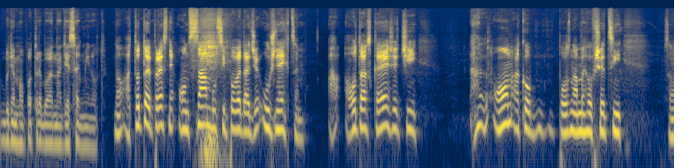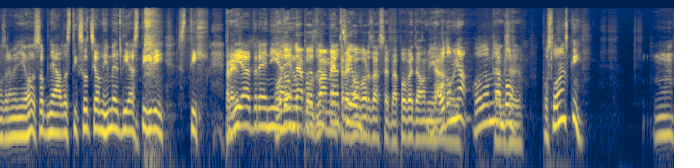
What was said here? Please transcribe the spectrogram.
budem ho potrebovať na 10 minút. No a toto je presne, on sám musí povedať, že už nechcem. A, otázka je, že či on, ako poznáme ho všetci, samozrejme nie osobne, ale z tých sociálnych médií a z tých, z tých Pre, vyjadrení odo mňa bol 2 metre, hovor za seba, povedal mi no, Odo mňa, odo mňa Takže... bol po slovensky? Mm,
